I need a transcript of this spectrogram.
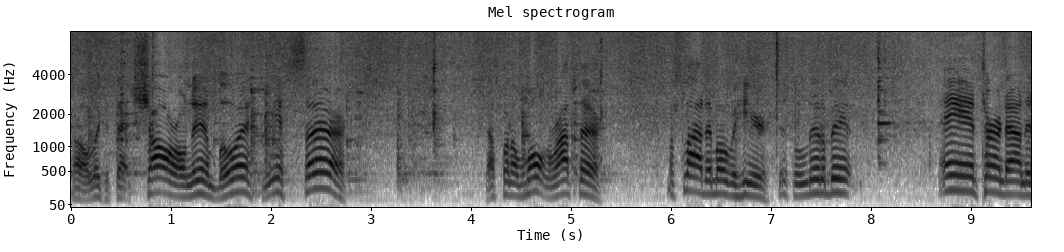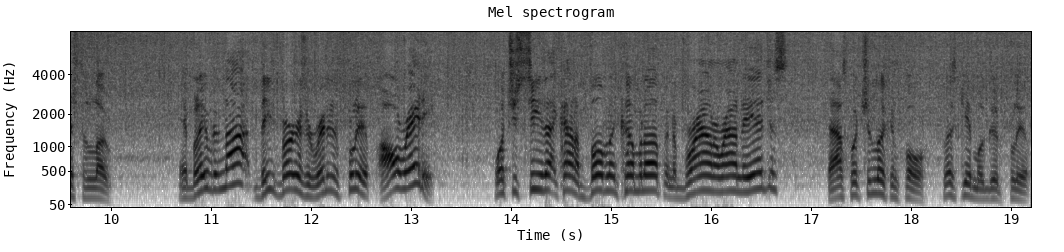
Oh, look at that char on them, boy. Yes, sir. That's what I'm wanting right there. I'm gonna slide them over here just a little bit and turn down this to low. And believe it or not, these burgers are ready to flip already. Once you see that kind of bubbling coming up and the brown around the edges, that's what you're looking for. Let's give them a good flip.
